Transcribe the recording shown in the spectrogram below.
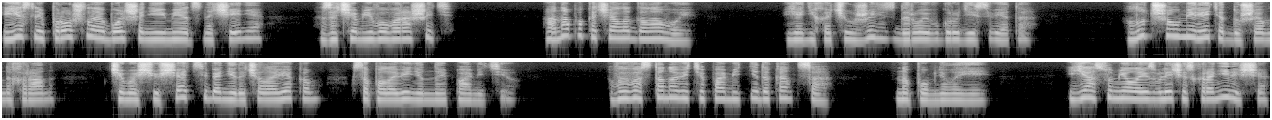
Если прошлое больше не имеет значения, зачем его ворошить? Она покачала головой. «Я не хочу жить с дырой в груди света. Лучше умереть от душевных ран, чем ощущать себя недочеловеком с ополовиненной памятью. Вы восстановите память не до конца», — напомнила ей. «Я сумела извлечь из хранилища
